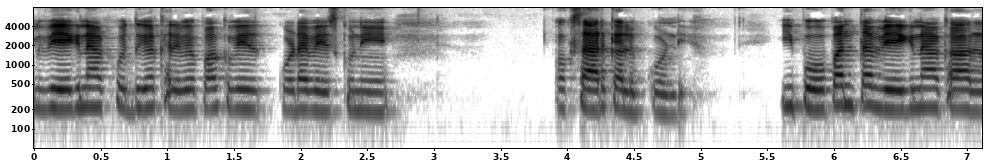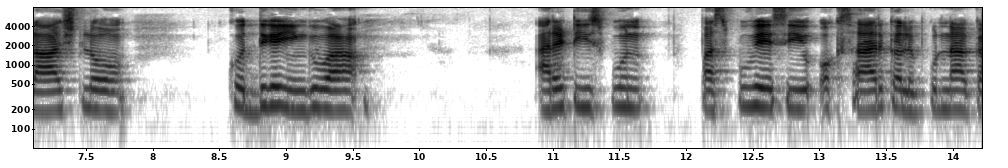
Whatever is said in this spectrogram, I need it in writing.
వేగినాక కొద్దిగా కరివేపాకు వే కూడా వేసుకుని ఒకసారి కలుపుకోండి. ఈ పోపు అంతా వేగినాక లాస్ట్లో కొద్దిగా ఇంగువ అర టీ స్పూన్ పసుపు వేసి ఒకసారి కలుపుకున్నాక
